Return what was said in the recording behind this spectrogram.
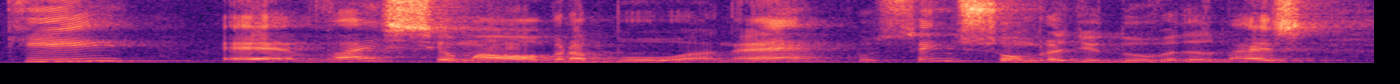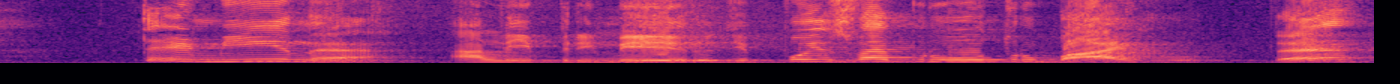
que é, vai ser uma obra boa, né? Sem sombra de dúvidas, mas termina ali primeiro, depois vai para o outro bairro, né?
